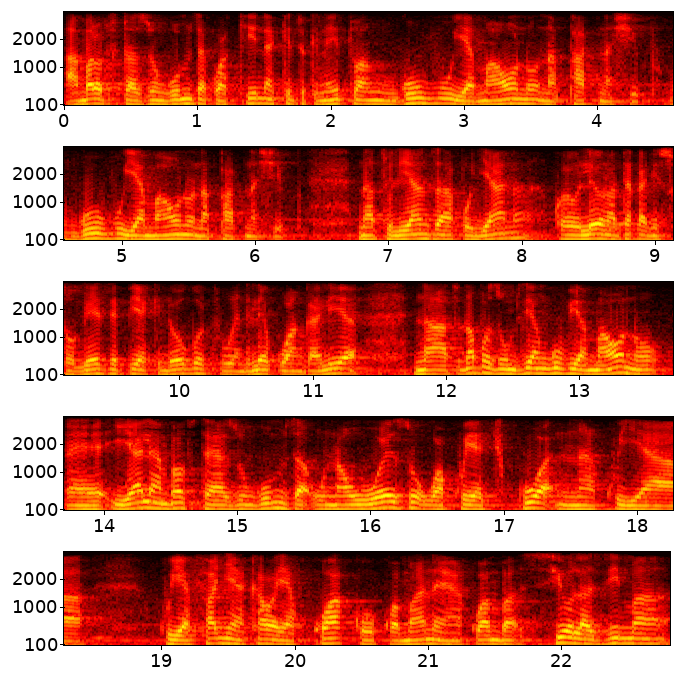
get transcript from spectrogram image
ambalo tutazungumza kwa kina kitu kinaitwa nguvu ya maono na partnership. Nguvu ya maono na partnership. Na tulianza hapo jana kwa hiyo leo nataka nisogeze pia kidogo tuendelee kuangalia. Na tunapozungumzia nguvu ya maono eh, yale ambayo tutayazungumza una uwezo wa kuyachukua na kuya kuyafanya yakawa ya kwako kwa maana ya kwamba sio lazima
